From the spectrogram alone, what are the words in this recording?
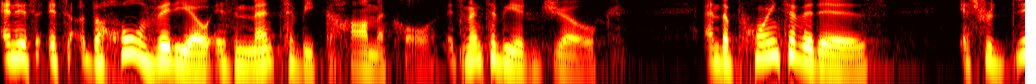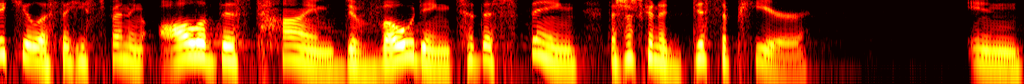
and it's, it's the whole video is meant to be comical. It's meant to be a joke. And the point of it is, it's ridiculous that he's spending all of this time devoting to this thing that's just going to disappear in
